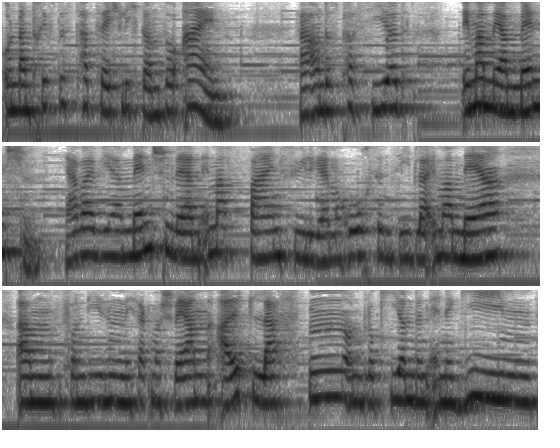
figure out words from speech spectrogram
und dann trifft es tatsächlich dann so ein. Ja, und das passiert immer mehr Menschen. Ja, weil wir Menschen werden immer feinfühliger, immer hochsensibler, immer mehr ähm, von diesen, ich sag mal, schweren Altlasten und blockierenden Energien,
